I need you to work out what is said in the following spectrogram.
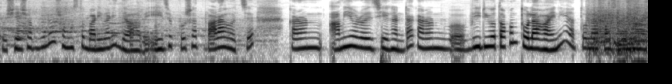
তো সেই সবগুলো সমস্ত বাড়ি বাড়ি দেওয়া হবে। এই যে প্রসাদ পাড়া হচ্ছে কারণ আমিও রয়েছি এখানটা কারণ ভিডিও তখন তোলা হয়নি আর তোলা পসিবল হয়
